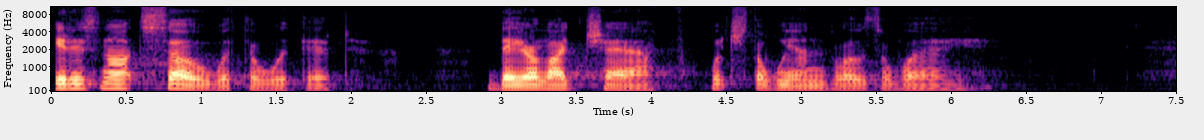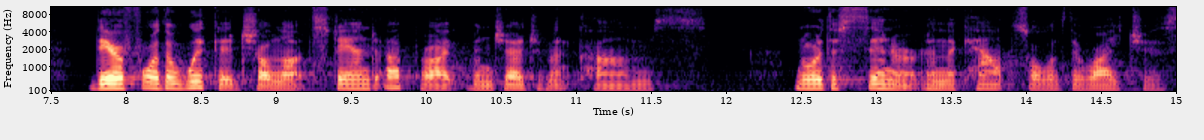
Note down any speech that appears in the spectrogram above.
It is not so with the wicked. They are like chaff which the wind blows away. Therefore, the wicked shall not stand upright when judgment comes, nor the sinner in the counsel of the righteous.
